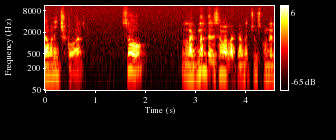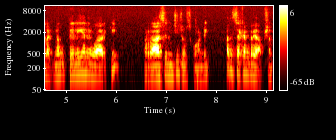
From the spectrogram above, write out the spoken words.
గమనించుకోవాలి. సో లగ్నం తెలిసిన వారు లగ్నం నుంచి చూసుకోండి. లగ్నం తెలియని వారికి రాశి నుంచి చూసుకోండి. అది సెకండరీ ఆప్షన్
